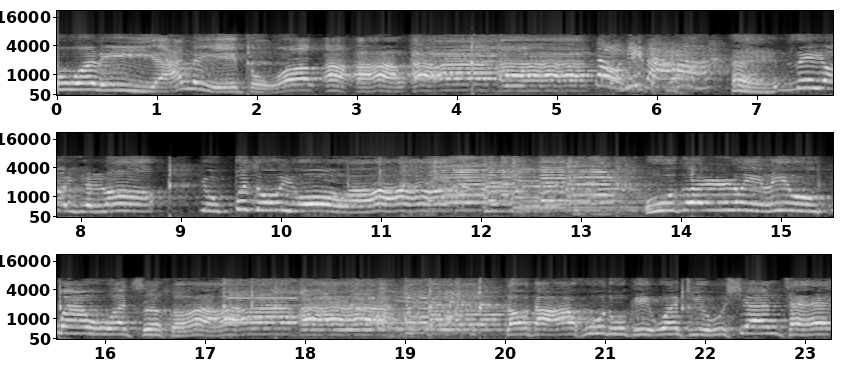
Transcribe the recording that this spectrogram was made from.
我的眼泪多。到底咋了？哎，人要一老又不中用啊。五个儿轮流管我吃喝，我揪咸菜，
